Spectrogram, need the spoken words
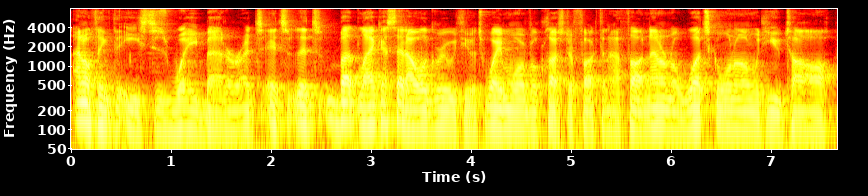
I don't think the East is way better. It's it's it's. But like I said, I will agree with you. It's way more of a clusterfuck than I thought, and I don't know what's going on with Utah.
